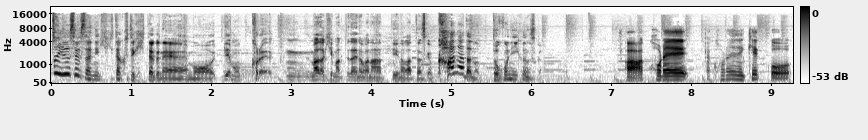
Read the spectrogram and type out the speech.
とゆうせいさんに聞きたくて聞きたくねもうでもこれ、うん、まだ決まってないのかなっていうのがあったんですけどカナダのどこに行くんですか？あーこれ、これね、結構、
